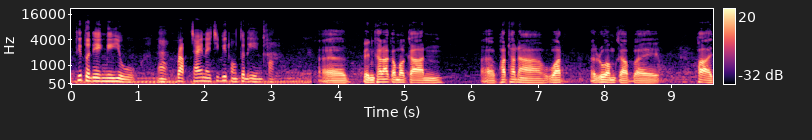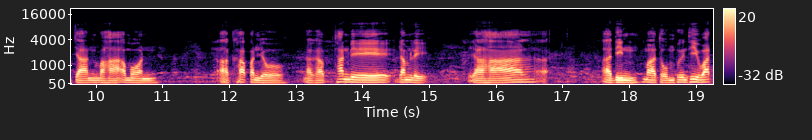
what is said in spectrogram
ษที่ตนเองมีอยู่ปรับใช้ในชีวิตของตนเองค่ะเป็นคณะกรรมการพัฒนาวัดร่วมกับพระอาจารย์มหาอมรอาคาปัญโยนะครับ ท่านมีดำริอย่าหา ดินมาถมพื้นที่วัด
